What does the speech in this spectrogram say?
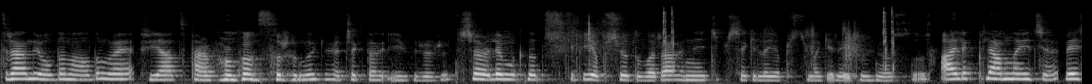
Trendyol'dan aldım ve fiyat performans oranı gerçekten iyi bir ürün. Şöyle mıknatıs gibi yapışıyor duvara. Hani hiçbir şekilde yapıştırma gereği duymuyorsunuz. Aylık planlayıcı ve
